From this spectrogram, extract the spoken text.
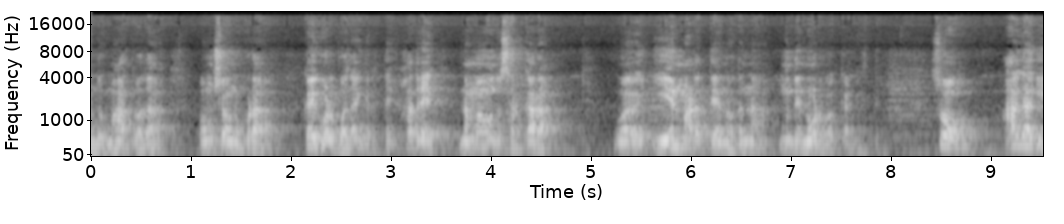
ಒಂದು ಮಹತ್ವದ ಅಂಶವನ್ನು ಕೂಡ ಕೈಗೊಳ್ಬೋದಾಗಿರುತ್ತೆ. ಆದರೆ ನಮ್ಮ ಒಂದು ಸರ್ಕಾರ ಏನು ಮಾಡುತ್ತೆ ಅನ್ನೋದನ್ನು ಮುಂದೆ ನೋಡಬೇಕಾಗಿರುತ್ತೆ. ಸೊ ಹಾಗಾಗಿ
